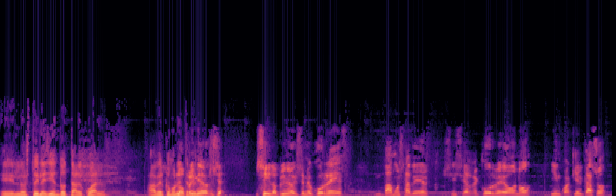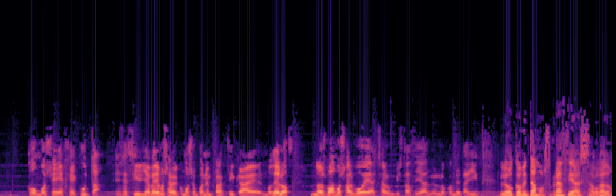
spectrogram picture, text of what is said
Eh, lo estoy leyendo tal cual. A ver cómo lo, lo primero que se, Sí, lo primero que se me ocurre es, vamos a ver si se recurre o no, y en cualquier caso, cómo se ejecuta. Es decir, ya veremos a ver cómo se pone en práctica el modelo. Nos vamos al BOE a echar un vistazo y a leerlo con detalle. Lo comentamos. Gracias, abogado.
